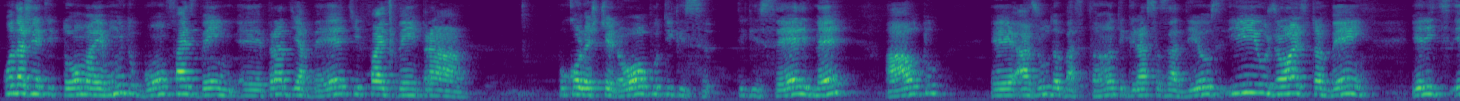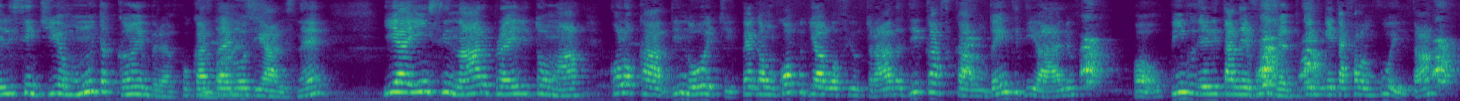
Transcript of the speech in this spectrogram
quando a gente toma é muito bom, faz bem é, pra diabetes, faz bem pra o colesterol, pro triglic- triglicérides, né? Alto. É, ajuda bastante, graças a Deus. E o Jorge também, ele, ele sentia muita cãibra por causa da Demais. hemodiálise, né? E aí ensinaram para ele tomar, colocar de noite, pegar um copo de água filtrada, descascar um dente de alho. Ó, o pingo dele tá nervoso, gente, porque ninguém tá falando com ele, tá?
